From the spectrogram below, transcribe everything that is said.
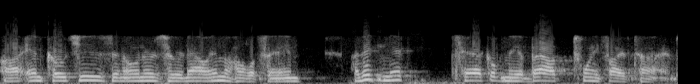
uh, and coaches and owners who are now in the Hall of Fame. I think Nick tackled me about 25 times.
